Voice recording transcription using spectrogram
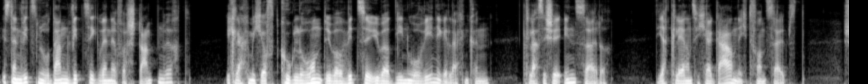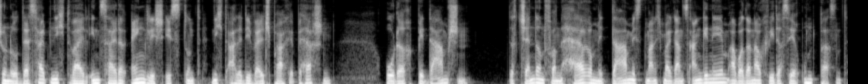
Ist ein Witz nur dann witzig, wenn er verstanden wird? Ich lache mich oft kugelrund über Witze, über die nur wenige lachen können. Klassische Insider. Die erklären sich ja gar nicht von selbst. Schon nur deshalb nicht, weil Insider Englisch ist und nicht alle die Weltsprache beherrschen. Oder Bedamschen. Das Gendern von Herr mit Dam ist manchmal ganz angenehm, aber dann auch wieder sehr unpassend.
